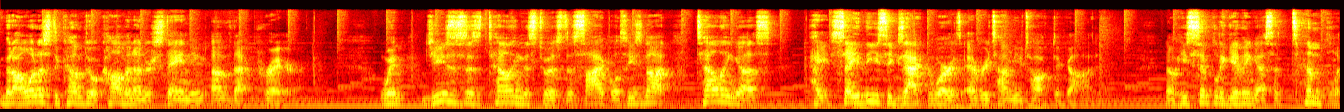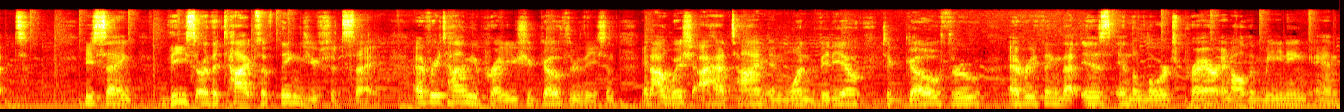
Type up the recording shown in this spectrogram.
but I want us to come to a common understanding of that prayer. When Jesus is telling this to his disciples, he's not telling us, hey, say these exact words every time you talk to God. No, he's simply giving us a template. He's saying, these are the types of things you should say. Every time you pray, you should go through these. And, and I wish I had time in one video to go through everything that is in the Lord's Prayer and all the meaning. And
